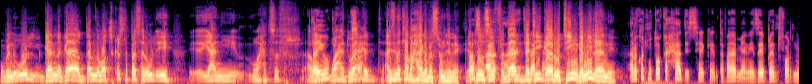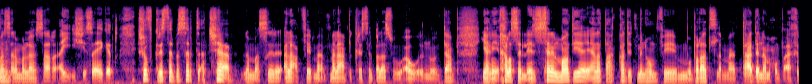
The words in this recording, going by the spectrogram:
وبنقول جانا جاي قدامنا ماتش كريستال بالاس هنقول إيه؟ يعني 1 0 أو أيوة. 1 1 عايزين نطلع بحاجة بس من هناك. 2 0 ده نتيجة روتين جميلة يعني. أنا كنت متوقع حادث هيك أنت فاهم؟ يعني زي برنتفورد مثلا ولا صار أي شيء هيك. شوف كريستال بس صرت أتشائم لما أصير ألعب في ملاعب كريستال بالاس أو إنه قدام. يعني خلص السنة الماضية أنا تعقدت منهم في مباراة لما تعادلنا معهم في آخر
